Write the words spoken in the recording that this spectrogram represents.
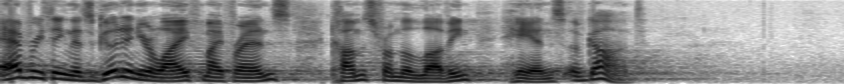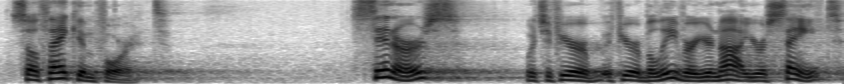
everything that's good in your life, my friends, comes from the loving hands of God. So thank Him for it. Sinners, which if you're, if you're a believer, you're not, you're a saint.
